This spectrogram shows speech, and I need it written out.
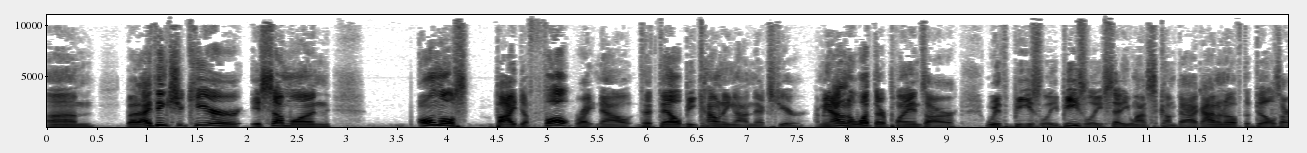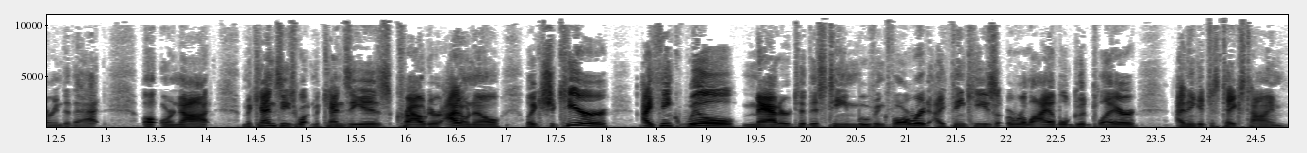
Um, but I think Shakir is someone almost by default right now that they'll be counting on next year. I mean, I don't know what their plans are with Beasley. Beasley said he wants to come back. I don't know if the Bills are into that or not. McKenzie's what McKenzie is. Crowder, I don't know. Like Shakir, I think will matter to this team moving forward. I think he's a reliable, good player. I think it just takes time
